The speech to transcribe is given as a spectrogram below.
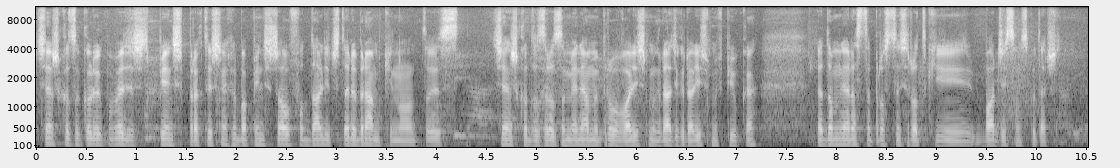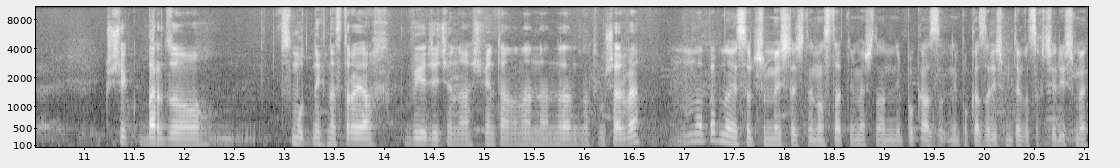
ciężko cokolwiek powiedzieć, pięć, praktycznie chyba pięć strzałów oddali, cztery bramki, no to jest ciężko do zrozumienia, my próbowaliśmy grać, graliśmy w piłkę, wiadomo nieraz te proste środki bardziej są skuteczne. Krzysiek, bardzo w smutnych nastrojach wyjedziecie na święta, na, na, na, na tę przerwę? Na pewno jest o czym myśleć, ten ostatni mecz no, nie, pokaza nie pokazaliśmy tego co chcieliśmy,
